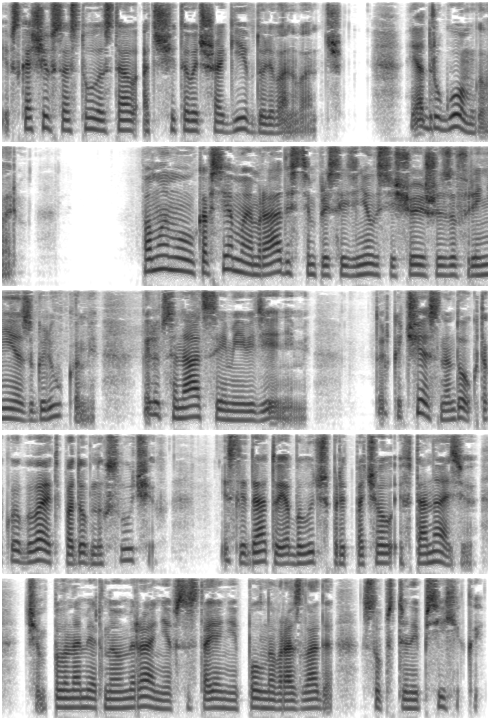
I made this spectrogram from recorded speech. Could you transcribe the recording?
и, вскочив со стула, стал отсчитывать шаги вдоль Ивана Ивановича. «Я о другом говорю. По-моему, ко всем моим радостям присоединилась еще и шизофрения с глюками, галлюцинациями и видениями. Только честно, док, такое бывает в подобных случаях. Если да, то я бы лучше предпочел эвтаназию, чем планомерное умирание в состоянии полного разлада собственной психикой.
